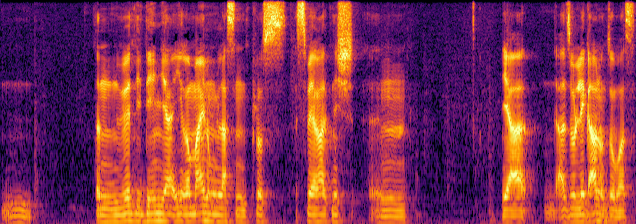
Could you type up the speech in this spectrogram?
Dann würden die denen ja ihre Meinung lassen, plus es wäre halt nicht, ähm, ja, also legal und sowas.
